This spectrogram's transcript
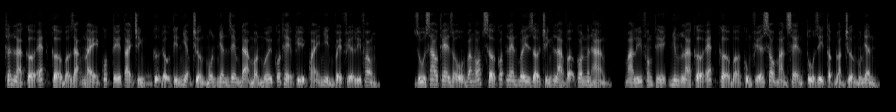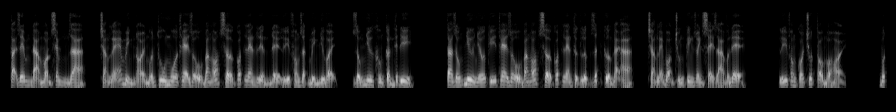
thân là cờ s cờ bờ dạng này quốc tế tài chính cự đầu tín nhiệm trưởng môn nhân jem đạ mòn mới có thể kỳ quái nhìn về phía lý phong dù sao theo dầu bang óp sở Scotland bây giờ chính là vợ con ngân hàng mà lý phong thế nhưng là cờ s cờ bờ cùng phía sau màn sẹn tù gì tập đoàn trưởng môn nhân tại jem đã mòn xem ra chẳng lẽ mình nói muốn thu mua theo dầu bang óp sở Scotland liền để lý phong giật mình như vậy giống như không cần thiết đi. Ta giống như nhớ ký theo dầu bang óp sở Scotland thực lực rất cường đại a chẳng lẽ bọn chúng kinh doanh xảy ra vấn đề? Lý phong có chút tò mò hỏi. Bất,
